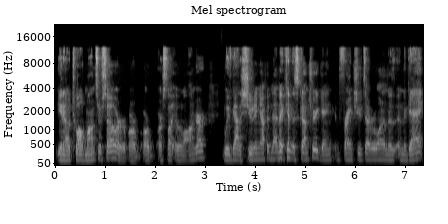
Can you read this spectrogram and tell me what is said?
you know 12 months or so or or or, or slightly longer we've got a shooting epidemic in this country. Gang Frank shoots everyone in the in the gang.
